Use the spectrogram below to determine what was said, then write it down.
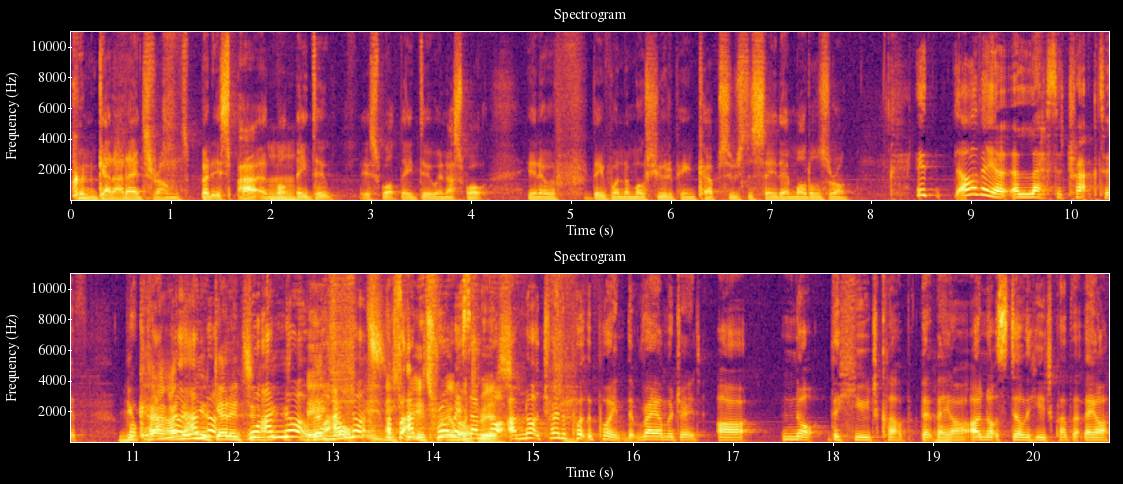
couldn't get our heads around, but it's part of what they do. It's what they do, and that's what, you know, if they've won the most European Cups, who's to say their model's wrong? It, are they a, a less attractive? You can't- I'm I not- know I'm you not- get into- Well, I'm not. they're I'm not. not. It's- but I promise I'm not. I'm not trying to put the point that Real Madrid are not the huge club that they are. Are not still the huge club that they are.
